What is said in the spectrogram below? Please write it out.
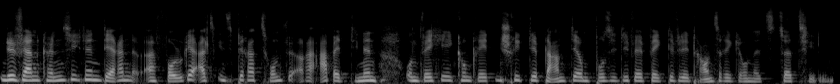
Inwiefern können sich denn deren Erfolge als Inspiration für eure Arbeit dienen und welche konkreten Schritte plant ihr, um positive Effekte für die Traunsee-Region jetzt zu erzielen?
